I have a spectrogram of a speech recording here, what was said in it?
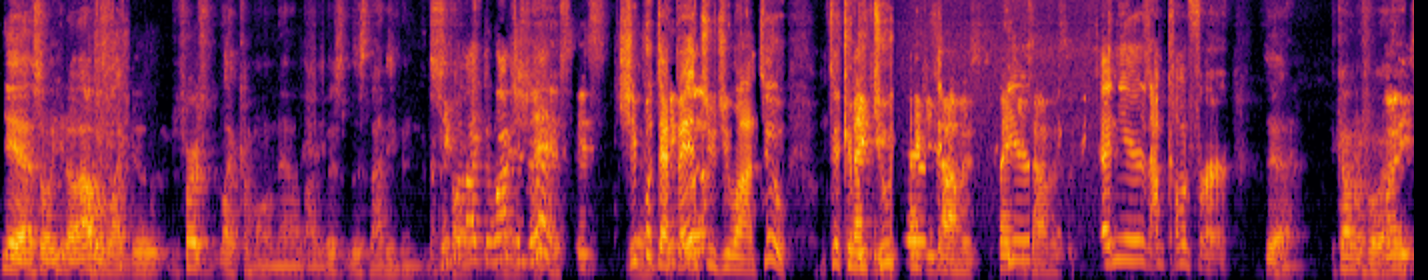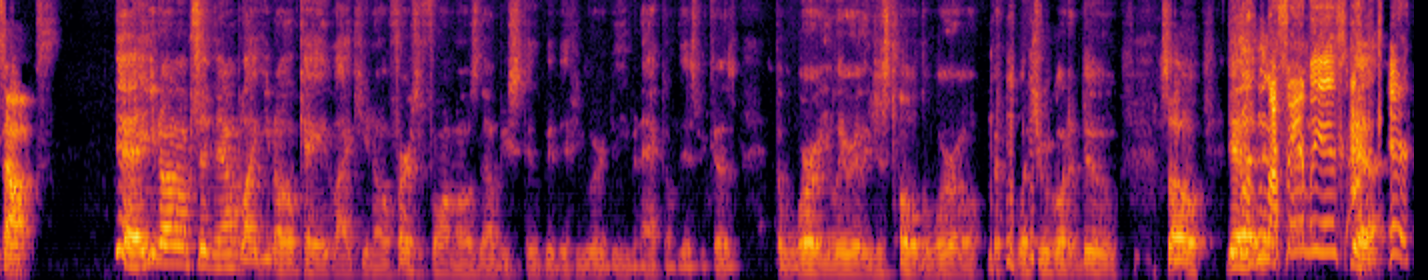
Yeah, so you know, I was like, dude, first, like, come on now, like, let's let's not even. People like to watch that a mess. It's She Yeah. put that People bad love- juju on too. It could thank be two you, thank you, Thomas. Thank you. Thomas. ten years. I'm coming for her. Yeah, coming for it. When he So, talks, Yeah, you know, and I'm sitting there, I'm like, you know, okay, like, you know, first and foremost, that would be stupid if you were to even act on this because the world, you literally just told the world what you were going to do. So, You yeah, know that- who my family is? I Yeah. don't care.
